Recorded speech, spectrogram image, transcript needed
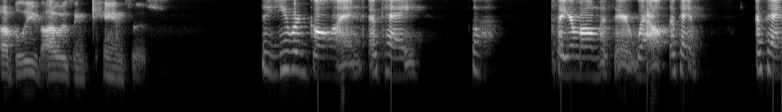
I believe I was in Kansas. So you were gone. Okay. Ugh. But your mom was there. Wow. Okay. Okay.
